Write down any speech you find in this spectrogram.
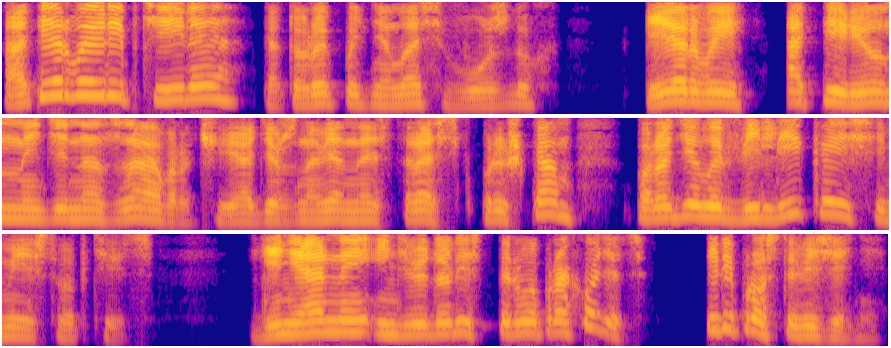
А первая рептилия, которая поднялась в воздух, первый оперенный динозавр, чья дерзновенная страсть к прыжкам породила великое семейство птиц. Гениальный индивидуалист-первопроходец? Или просто везение?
